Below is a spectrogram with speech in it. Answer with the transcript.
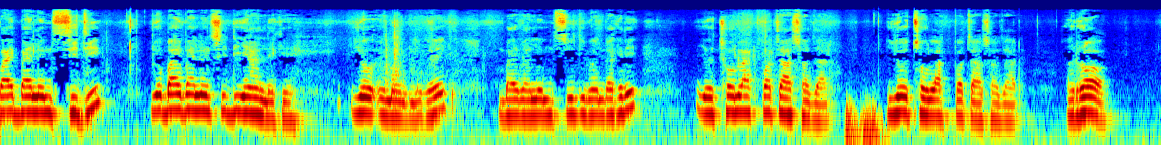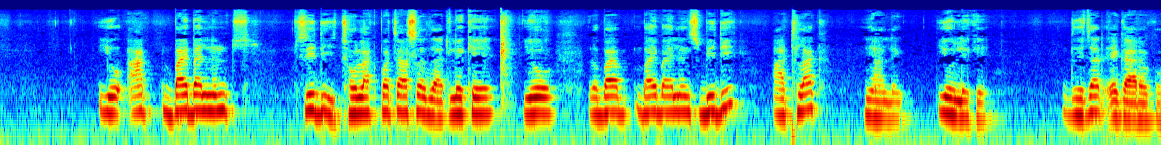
बाई ब्यालेन्स सिडी यो बाई ब्यालेन्स सिडी यहाँ लेखेँ। यो एमाउन्ट लेखेँ है। बाई ब्यालेन्स सिडी भन्दाखेरि यो छ लाख पचास हजार यो छ लाख पचास हजार र यो आठ बाई ब्यालेन्स सिडी छ लाख पचास हजार लेखे यो र बा बाई ब्यालेन्स बिडी आठ लाख यहाँ ले यो लेखे। दुई हजार एघारको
